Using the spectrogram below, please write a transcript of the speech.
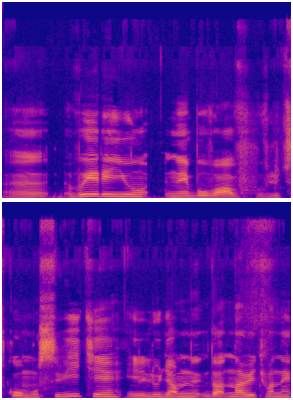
е, вирію, не бував в людському світі, і людям навіть вони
